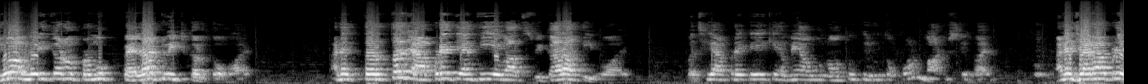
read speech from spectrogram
જો અમેરિકાનો પ્રમુખ પહેલા ટ્વીટ કરતો હોય, અને તરત જ આપણે ત્યાંથી એ વાત સ્વીકારાતી હોય, પછી આપણે કહીએ કે અમે આવું નહોતું કર્યું તો કોણ માનશે ભાઈ? અને જ્યારે આપણે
